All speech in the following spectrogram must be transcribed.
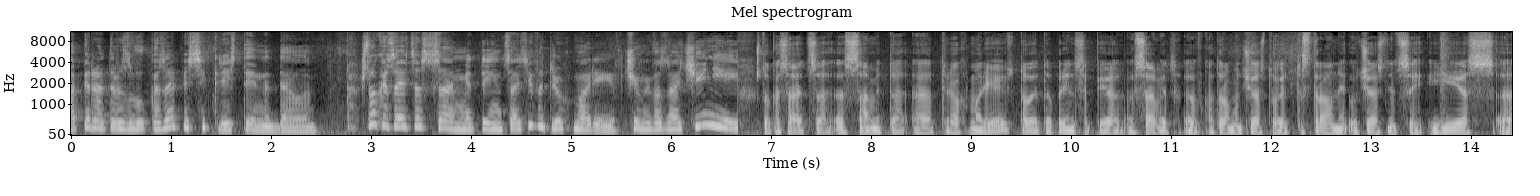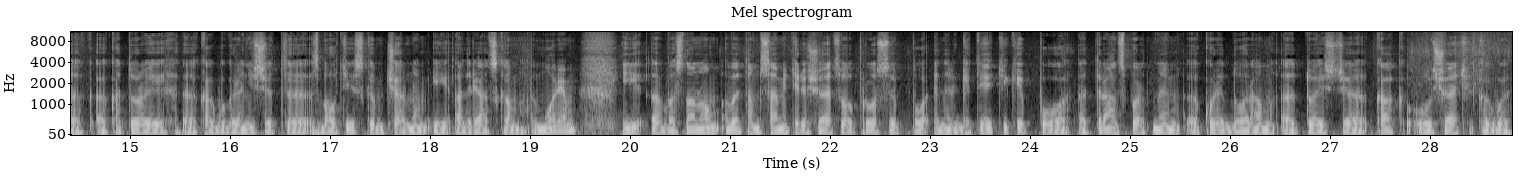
оператор звукозаписи Кристина Делла. Что касается саммита инициативы трех морей, в чем его значение? Что касается э, саммита э, трех морей, то это, в принципе, саммит, э, в котором участвуют страны-участницы ЕС, которые как бы граничат с Балтийским, Черным и Адриатским морем. И в основном в этом саммите решаются вопросы по энергетике, по транспортным коридорам, то есть как улучшать как бы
